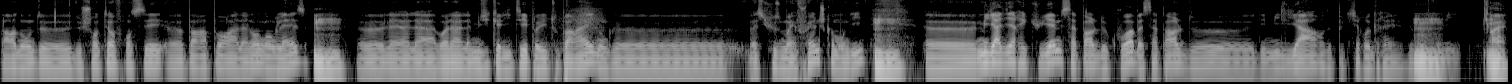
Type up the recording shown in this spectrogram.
pardon, de, de chanter en français euh, par rapport à la langue anglaise. Mhm. Euh, la, la- voilà, la musicalité n'est pas du tout pareille, donc euh, bah, excuse my French, comme on dit. Mhm. Euh, milliardaire Requiem, ça parle de quoi? Bah, Ça parle de, des milliards de petits regrets de votre Mhm. vie. Ouais.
